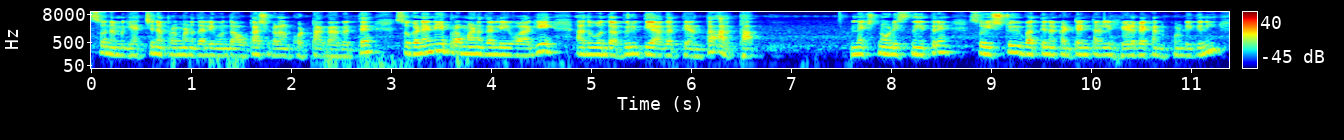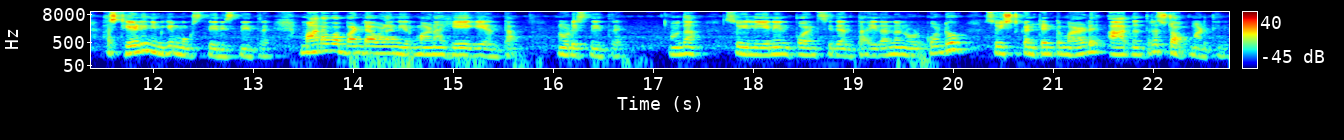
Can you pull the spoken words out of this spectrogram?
ಸೊ ನಮಗೆ ಹೆಚ್ಚಿನ ಪ್ರಮಾಣದಲ್ಲಿ ಒಂದು ಅವಕಾಶಗಳನ್ನು ಕೊಟ್ಟಾಗುತ್ತೆ ಸೊ ಗಣನೀಯ ಪ್ರಮಾಣದಲ್ಲಿ ಇವಾಗಿ ಅದು ಒಂದು ಅಭಿವೃದ್ಧಿ ಆಗುತ್ತೆ ಅಂತ ಅರ್ಥ. ನೆಕ್ಸ್ಟ್ ನೋಡಿ ಸ್ನೇಹಿತರೆ ಸೊ ಇಷ್ಟು ಇವತ್ತಿನ ಕಂಟೆಂಟಲ್ಲಿ ಹೇಳಬೇಕು ಅಂದ್ಕೊಂಡಿದ್ದೀನಿ ಅಷ್ಟು ಹೇಳಿ ನಿಮಗೆ ಮುಗಿಸ್ತೀನಿ ಸ್ನೇಹಿತರೆ. ಮಾನವ ಬಂಡವಾಳ ನಿರ್ಮಾಣ ಹೇಗೆ ಅಂತ ನೋಡಿ ಸ್ನೇಹಿತರೆ. ಹೌದಾ? ಸೊ ಇಲ್ಲಿ ಏನೇನು ಪಾಯಿಂಟ್ಸ್ ಇದೆ ಅಂತ ಇದನ್ನು ನೋಡಿಕೊಂಡು ಸೊ ಇಷ್ಟು ಕಂಟೆಂಟ್ ಮಾಡಿ, ಆದ ನಂತರ ಸ್ಟಾಪ್ ಮಾಡ್ತೀನಿ.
